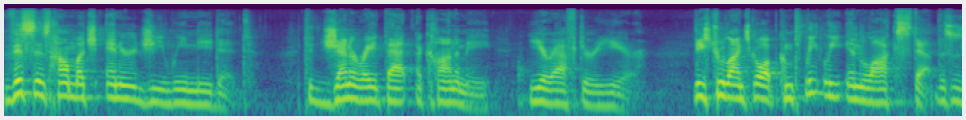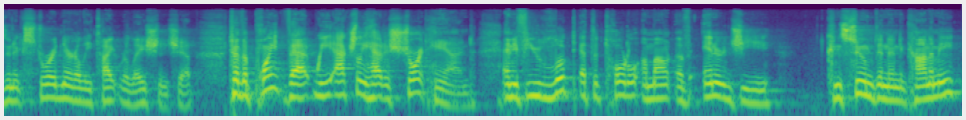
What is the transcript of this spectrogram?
This is how much energy we needed to generate that economy year after year. These two lines go up completely in lockstep. This is an extraordinarily tight relationship to the point that we actually had a shorthand. And if you looked at the total amount of energy consumed in an economy,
